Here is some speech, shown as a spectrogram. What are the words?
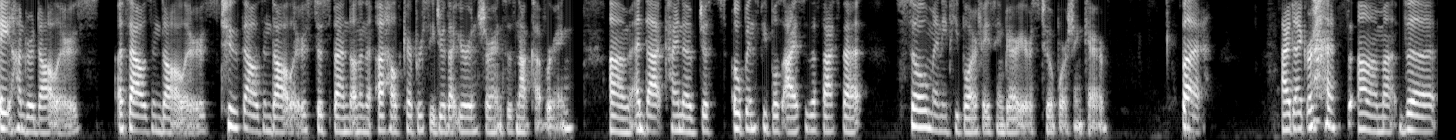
$800, $1,000, $2,000 to spend on an, a healthcare procedure that your insurance is not covering? Um, and that kind of just opens people's eyes to the fact that so many people are facing barriers to abortion care. But I digress. Um, the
